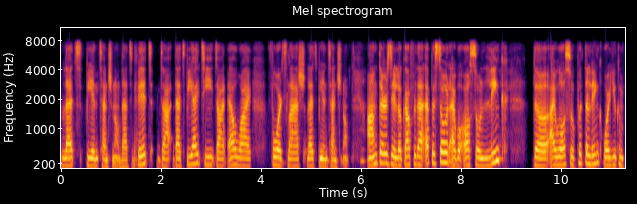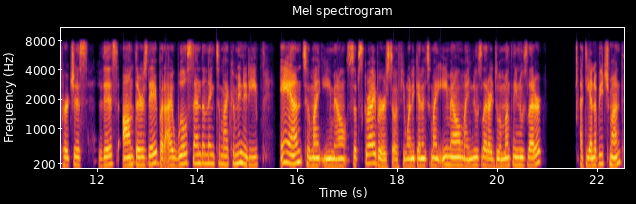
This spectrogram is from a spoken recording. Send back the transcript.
let's be intentional. That's bit that's bit.ly forward slash let's be intentional. On thursday look out for that episode. I will also link the I will also put the link where you can purchase this on Thursday, but I will send the link to my community and to my email subscribers. So if you want to get into my email, my newsletter, I do a monthly newsletter at the end of each month.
